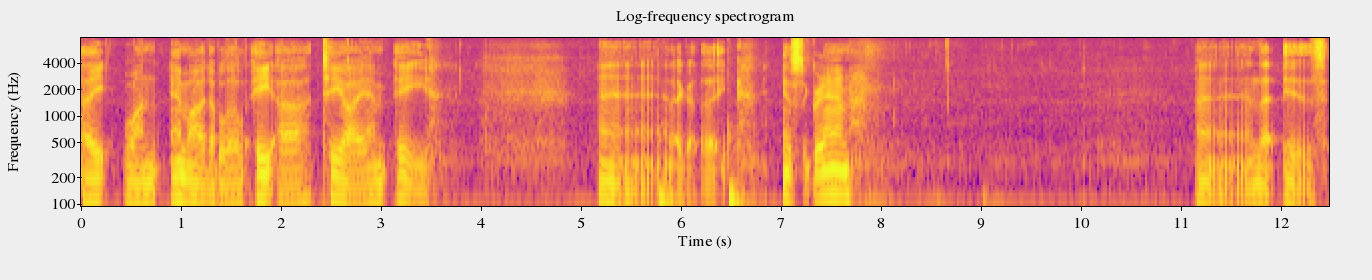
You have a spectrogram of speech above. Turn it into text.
81 M I L L E R T I M E. And I got a Instagram. And that is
